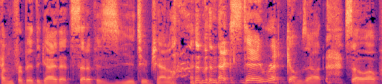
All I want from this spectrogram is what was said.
heaven forbid the guy that set up his YouTube channel the next day Red comes out. So uh,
